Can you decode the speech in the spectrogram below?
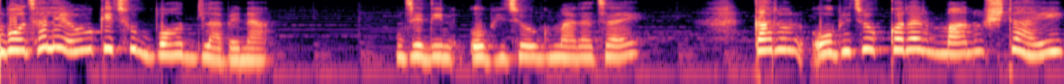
বোঝালেও কিছু বদলাবে না। যেদিন অভিযোগ মারা যায়। কারণ অভিযোগ করার মানুষটাই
